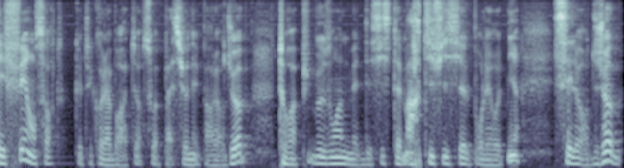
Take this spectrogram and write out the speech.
et fais en sorte que tes collaborateurs soient passionnés par leur job. Tu n'auras plus besoin de mettre des systèmes artificiels pour les retenir. C'est leur job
